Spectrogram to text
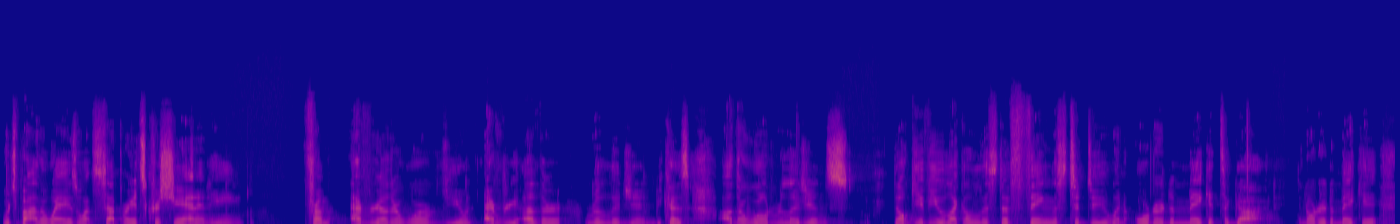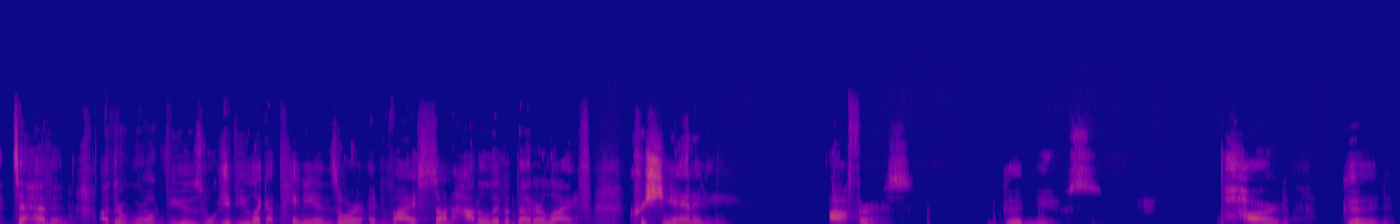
which, by the way, is what separates Christianity from every other worldview and every other religion. Because other world religions, they'll give you like a list of things to do in order to make it to God, in order to make it to heaven. Other worldviews will give you like opinions or advice on how to live a better life. Christianity offers good news, hard, good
